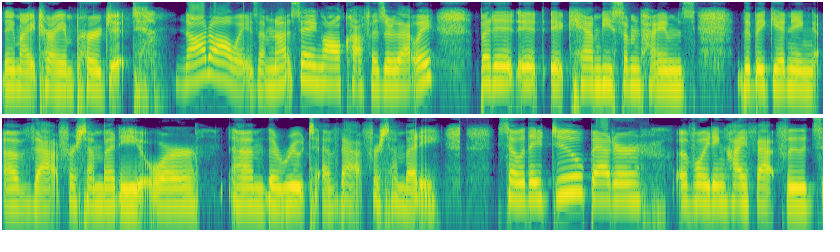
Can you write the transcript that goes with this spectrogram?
they might try and purge it. Not always. I'm not saying all kaphas are that way, but it, it, it can be sometimes the beginning of that for somebody or um, the root of that for somebody. So they do better avoiding high fat foods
